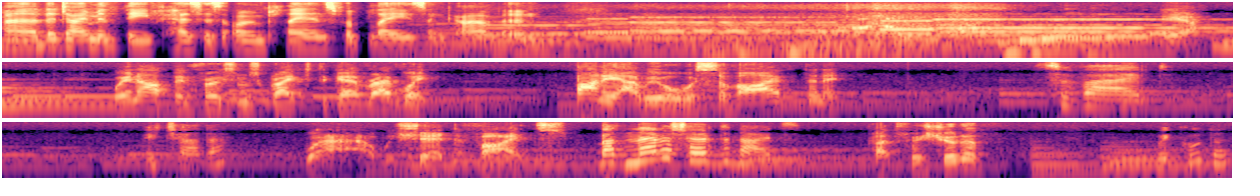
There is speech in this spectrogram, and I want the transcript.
uh, the diamond thief has his own plans for Blaise and Garvin. Here, we and I've been through some scrapes together, have we? Funny how we always survived, isn't it? Survived each other, Well, we shared the fights. but never shared the nights. Perhaps we should have. We could have.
